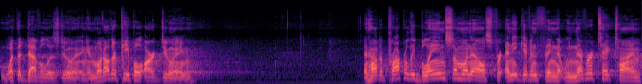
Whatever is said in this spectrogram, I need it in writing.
what the devil is doing and what other people are doing and how to properly blame someone else for any given thing that we never take time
